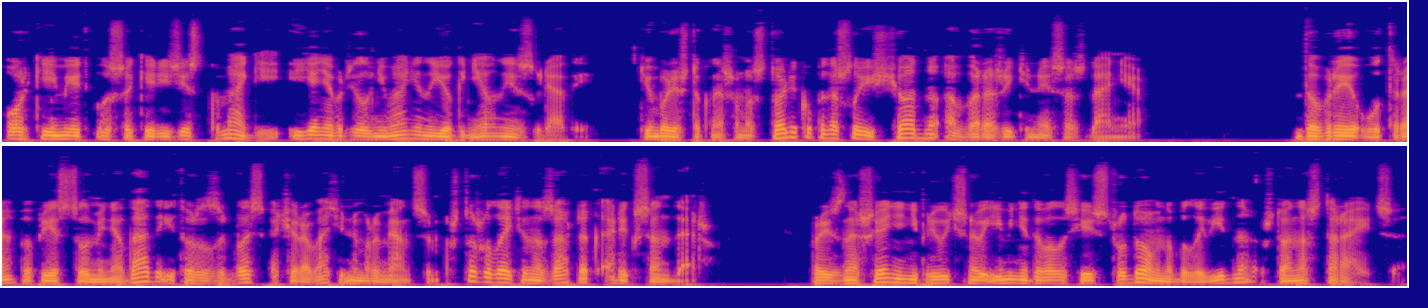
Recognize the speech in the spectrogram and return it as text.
Орки имеют высокий резист к магии, и я не обратил внимания на ее гневные взгляды. Тем более, что к нашему столику подошло еще одно обворожительное создание. «Доброе утро!» — поприветствовал меня Лада и тоже заглась очаровательным румянцем. «Что желаете на завтрак, Александр?» Произношение непривычного имени давалось ей с трудом, но было видно, что она старается.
